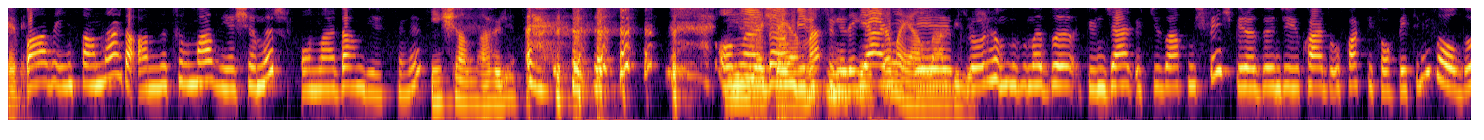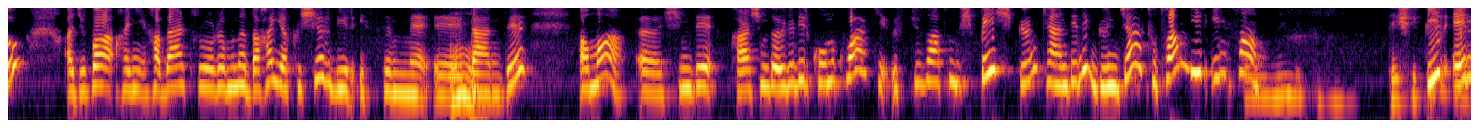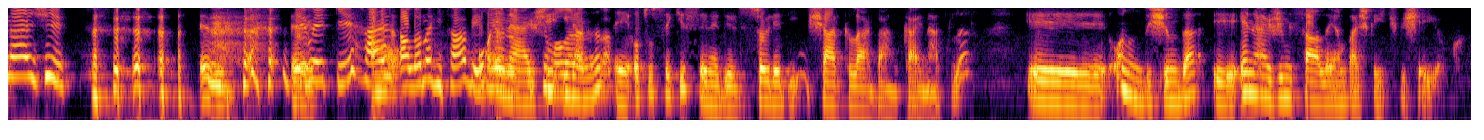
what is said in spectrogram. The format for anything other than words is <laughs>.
Evet. Bazı insanlar da anlatılmaz yaşanır. Onlardan birisiniz. İnşallah öyledir. <laughs> Onlardan yaşayanlar, bir birisiniz. de yaşamayanlar yani, e, bilir. Programımızın adı Güncel 365. Biraz önce yukarıda ufak bir sohbetimiz oldu. Acaba hani haber programına daha yakışır bir isim mi e, Hmm. dendi. Ama e, şimdi karşımda öyle bir konuk var ki 365 gün kendini güncel tutan bir insan. Aa, ne mutlu. Teşekkür Bir ederim. enerji. <laughs> Evet. <laughs> evet. Demek ki her Ama alana hitap ediyoruz O enerji inanın da. e, 38 senedir söylediğim şarkılardan kaynaklı. E, onun dışında e, enerjimi sağlayan başka hiçbir şey yok.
